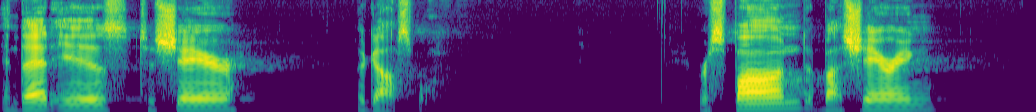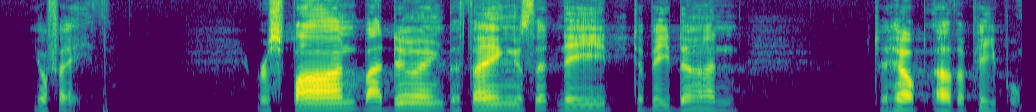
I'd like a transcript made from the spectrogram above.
and that is to share the gospel. Respond by sharing your faith. Respond by doing the things that need to be done to help other people.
